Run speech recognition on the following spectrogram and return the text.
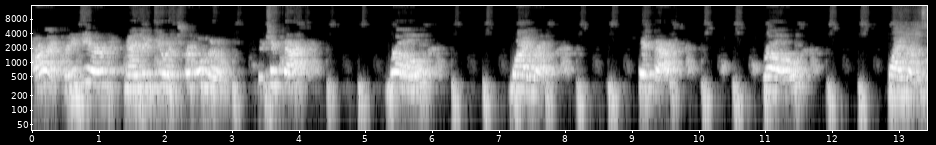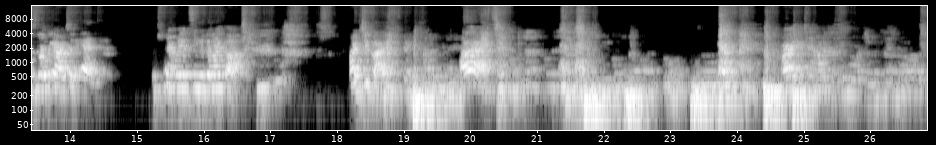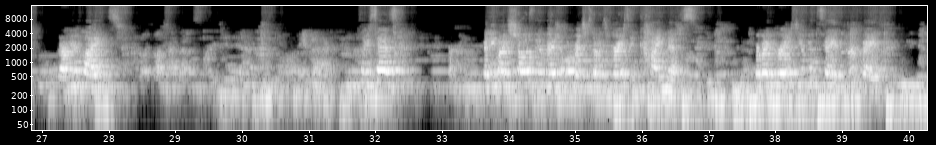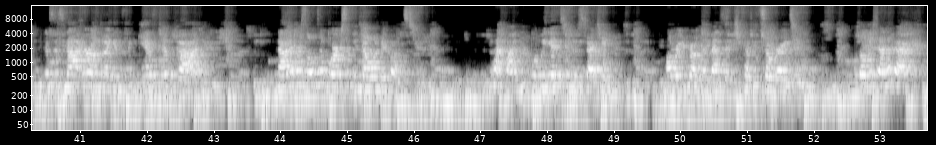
All right, breathe here. Now you're going to do a triple move. Kick back, row, wide row. Kick back, row, wide row. This is where we are to the end, which apparently it's sooner than I thought. Aren't you glad? All right. All right. Grab your lights. So he says that he might show us the immeasurable riches of his grace and kindness. For by grace you have been saved through faith. This is not your own doing, it's the gift of God. Not a result of works so that no one may boast. Isn't that fun? When we get to stretching, I'll read from the message because it's so great. Shoulders down the back,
